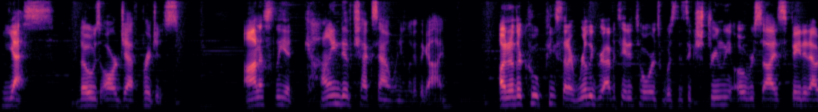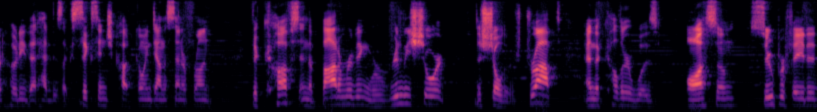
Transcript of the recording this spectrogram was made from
Yes, those are Jeff Bridges. Honestly, it kind of checks out when you look at the guy. Another cool piece that I really gravitated towards was this extremely oversized faded out hoodie that had this like six inch cut going down the center front. The cuffs and the bottom ribbing were really short, the shoulders dropped, and the color was awesome, super faded.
